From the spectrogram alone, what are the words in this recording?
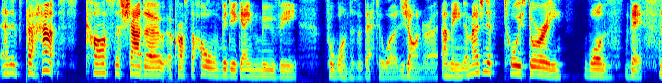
and it perhaps casts a shadow across the whole video game movie for want of a better word genre. I mean, imagine if Toy Story was this.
